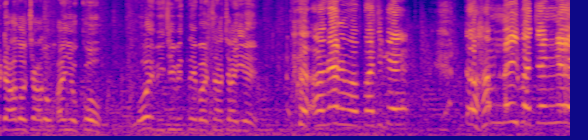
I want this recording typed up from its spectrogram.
मार डालो चारों भाइयों को कोई भी जीवित नहीं बचना चाहिए अगर वो बच गए तो हम नहीं बचेंगे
